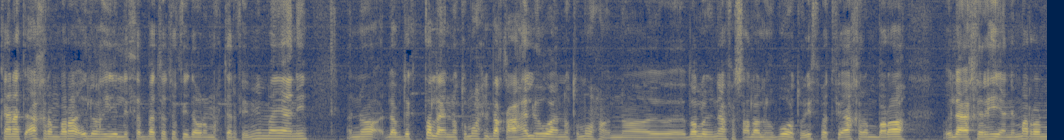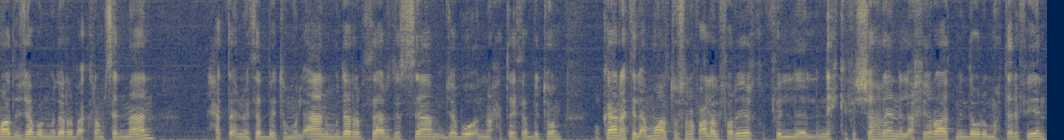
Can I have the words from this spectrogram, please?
كانت آخر مباراة له هي اللي ثبتته في دوري المحترفين. مما يعني إنه لو بدك تطلع إنه طموح البقعة هل هو إنه طموحه إنه يضل ينافس على الهبوط ويثبت في آخر مباراة وإلى آخره؟ يعني المرة الماضية جابوا المدرب أكرم سلمان حتى إنه يثبتهم. والان المدرب ثائر جسام جابوه إنه حتى يثبتهم. وكانت الأموال تصرف على الفريق في نحكي في الشهرين الأخيرات من دوري المحترفين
